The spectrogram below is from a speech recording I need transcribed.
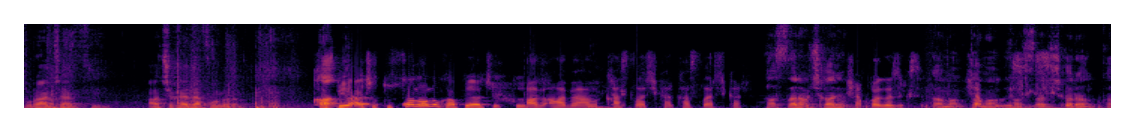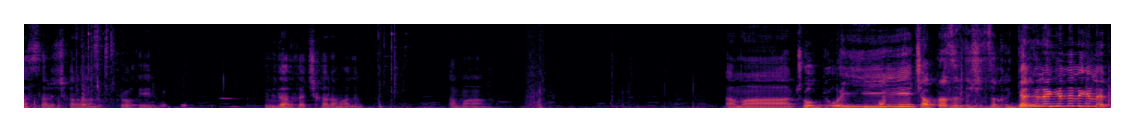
Kur'an çarpsın. Açık hedef olurum. Kapıyı açık tutsan oğlum kapıyı açık tut. Abi abi abi kaslar çıkar kaslar çıkar. Kasları mı çıkarayım? Şapka gözüksün. Tamam Şapka tamam gözüksün. kasları çıkaralım. Kasları çıkaralım. Çok iyi. Bir dakika çıkaramadım. Tamam. Tamam. Çok oy çapraz ateşi sokuyor. Geldi lan geldi lan geldi.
